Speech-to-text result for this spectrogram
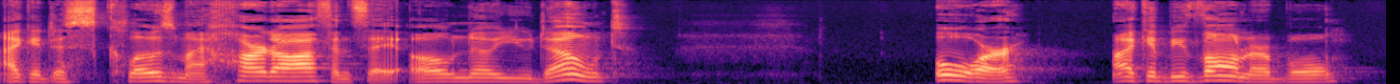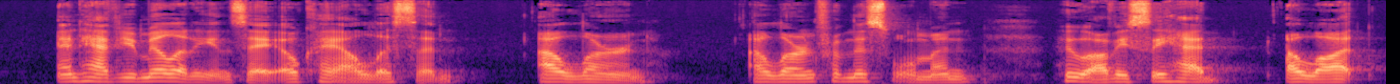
I could just close my heart off and say, oh, no, you don't. Or I could be vulnerable and have humility and say, okay, I'll listen. I'll learn. I'll learn from this woman who obviously had a lot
